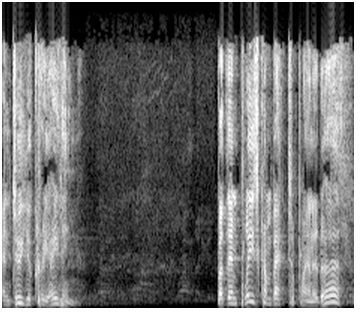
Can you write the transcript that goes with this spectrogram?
and do your creating. But then please come back to planet Earth.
